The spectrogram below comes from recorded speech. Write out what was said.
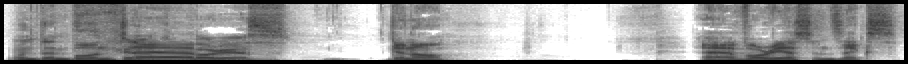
Und dann Und, ähm, Warriors. Genau. Äh, Warriors in sechs.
